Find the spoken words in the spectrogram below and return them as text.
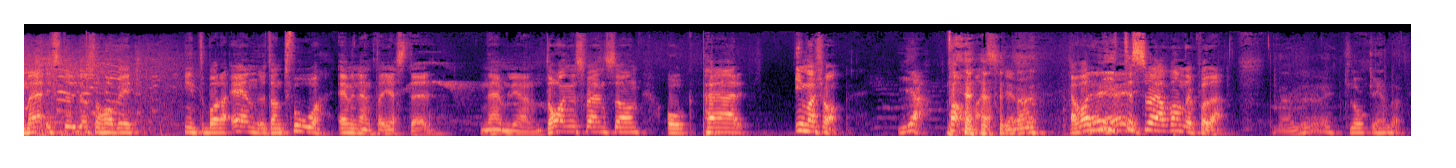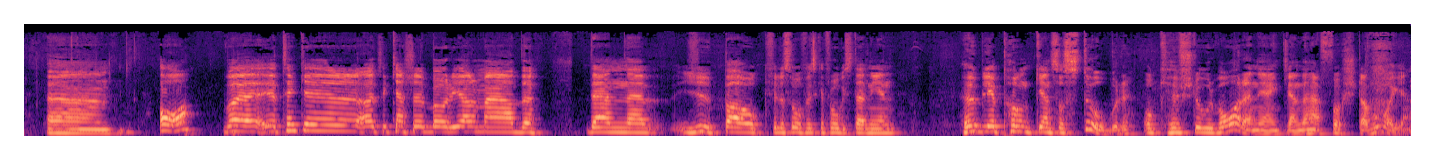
Och med i studion så har vi inte bara en utan två eminenta gäster. Nämligen Daniel Svensson och Per Imarsson. Ja, Fan Mats. Jag var Hej, lite hej. svävande på det. Men det är klockan det. Ehm, ja, jag tänker att vi kanske börjar med den eh, djupa och filosofiska frågeställningen. Hur blev punken så stor? Och hur stor var den egentligen, den här första vågen?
